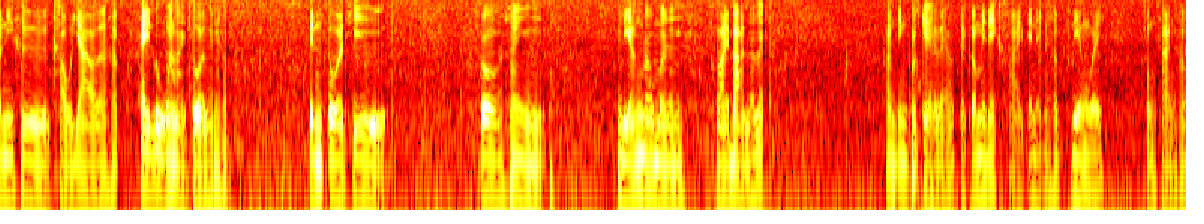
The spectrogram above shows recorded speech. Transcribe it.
ตัวนี้คือเขายาวแล้วนะครับ ให้ลูกมาหลายตัวแล้วนะครับ เป็นตัวที่ก็ให้เลี้ยงเรามาหลายบาทแล้วแหละ ความจริงก็แก่แล้ว แต่ก็ไม่ได้ขายไปไหนนะครับ เลี้ยงไว้สงสารเขา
